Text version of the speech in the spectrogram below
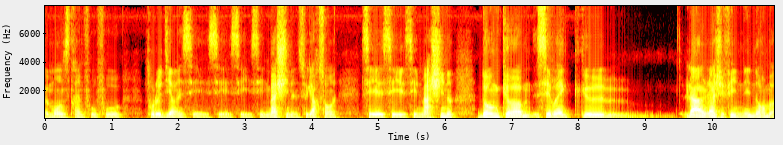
un monstre, il hein, faut, faut, faut, le dire, hein, c'est une machine, hein, ce garçon. C'est une machine. Donc, c'est vrai que là, là j'ai fait une énorme.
